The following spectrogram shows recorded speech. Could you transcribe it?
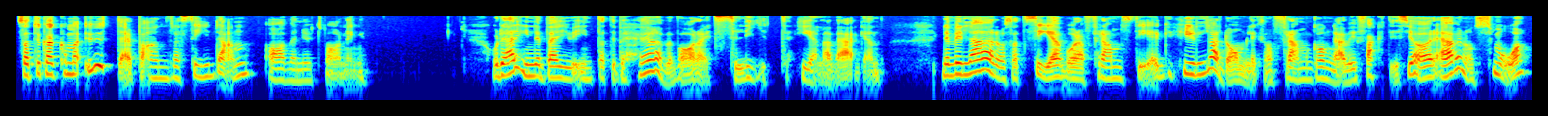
Så att du kan komma ut där på andra sidan av en utmaning. Och det här innebär ju inte att det behöver vara ett slit hela vägen. När vi lär oss att se våra framsteg, hylla de liksom framgångar vi faktiskt gör, även de små,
